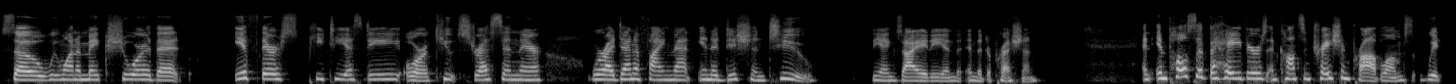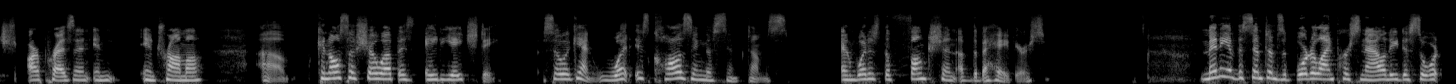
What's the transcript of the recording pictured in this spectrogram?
So we want to make sure that if there's ptsd or acute stress in there we're identifying that in addition to the anxiety and, and the depression. And impulsive behaviors and concentration problems which are present in in trauma um, can also show up as adhd so again what is causing the symptoms and what is the function of the behaviors many of the symptoms of borderline personality disorder,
